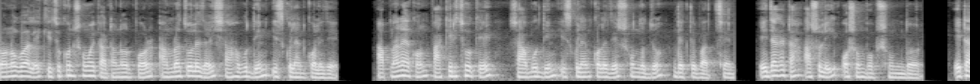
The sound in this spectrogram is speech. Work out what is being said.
রণগোয়ালে কিছুক্ষণ সময় কাটানোর পর আমরা চলে যাই শাহাবুদ্দিন স্কুল অ্যান্ড কলেজে। আপনারা এখন পাখির চোখে শাহাবুদ্দিন স্কুল অ্যান্ড কলেজের সৌন্দর্য দেখতে পাচ্ছেন। এই জায়গাটা আসলেই অসম্ভব সুন্দর। এটা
